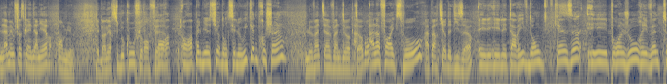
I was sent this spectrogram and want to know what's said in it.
la même chose que l'année dernière, en mieux. Eh ben, merci beaucoup, Florent Fer. On, rappelle bien sûr, donc c'est le week-end prochain. Le 21-22 octobre. À, la Fort Expo. À partir de 10h. Et, les tarifs donc 15 et pour un jour et 20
